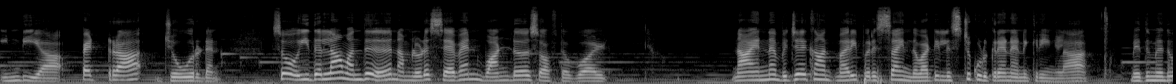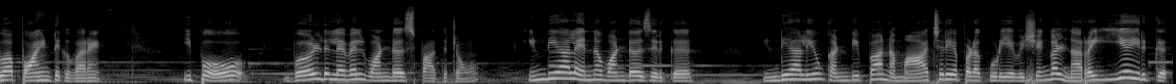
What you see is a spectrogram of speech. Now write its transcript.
India Petra Jordan so இதெல்லாம் வந்து நம்மளோட seven wonders of the world நான் என்ன விஜயகாந்த் மாதிரி பெருசாக இந்த வாட்டி லிஸ்ட்டு கொடுக்குறேன்னு நினைக்கிறீங்களா? மெது மெதுவாக பாயிண்ட்டுக்கு வரேன். இப்போது வேர்ல்டு லெவல் வண்டர்ஸ் பார்த்துட்டோம். இந்தியாவில் என்ன வண்டர்ஸ் இருக்குது இந்தியாலேயும் கண்டிப்பாக நம்ம ஆச்சரியப்படக்கூடிய விஷயங்கள் நிறைய இருக்குது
